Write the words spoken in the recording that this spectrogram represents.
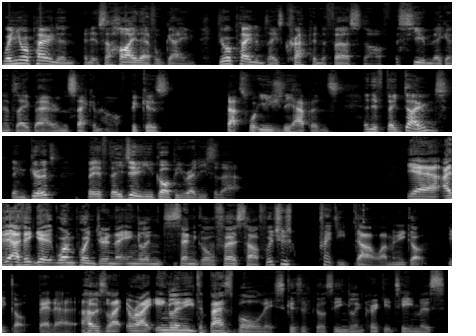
when your opponent and it's a high level game. If your opponent plays crap in the first half, assume they're going to play better in the second half because that's what usually happens. And if they don't, then good. But if they do, you got to be ready for that. Yeah, I, th- I think at one point during the England Senegal first half, which was pretty dull. I mean, he got it got better. I was like, all right, England need to Bazball this because, of course, the England cricket team has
